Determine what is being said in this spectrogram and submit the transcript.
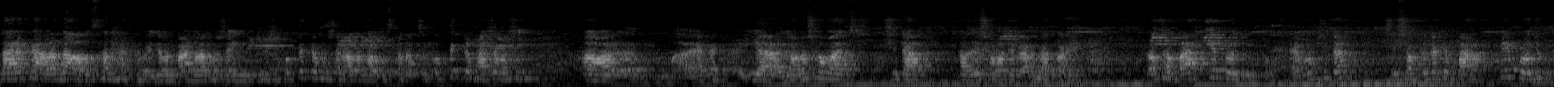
তার একটা আলাদা অবস্থান থাকতে হবে। যেমন বাংলা ভাষা ইংরেজি ভাষা প্রত্যেকটা ভাষার আলাদা অবস্থান আছে। প্রত্যেকটা ভাষাভাষী আর উম, এক এক ইয়া জনসমাজ সেটা তাদের সমাজে ব্যবহার করে। তথা বাক্যে প্রযুক্ত এবং সেটা সেই শব্দটাকে বাক্যে প্রযুক্ত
